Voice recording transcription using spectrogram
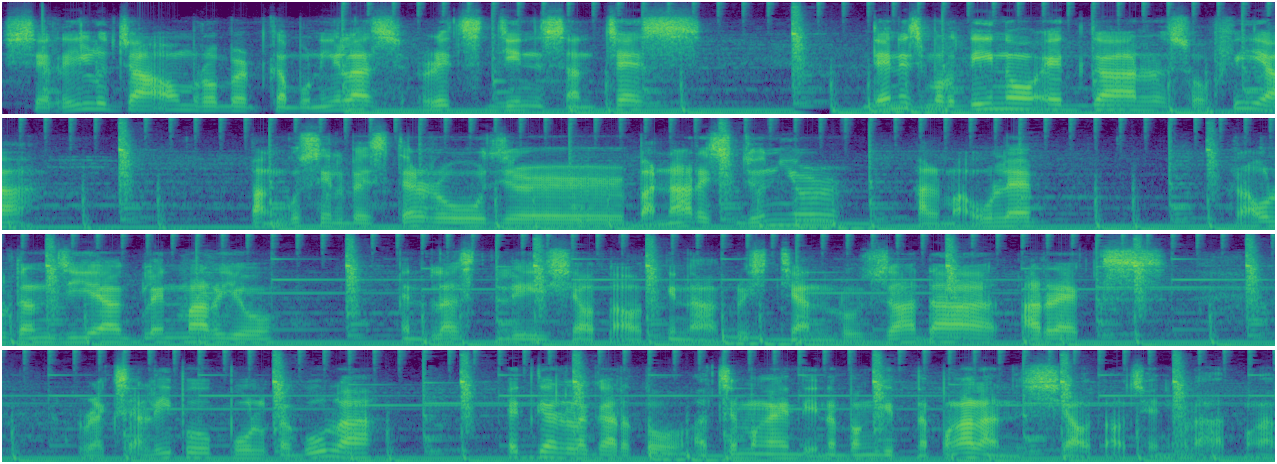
Cirilo Jaom, Robert Cabunilas, Rich Jean Sanchez, Dennis Mordino, Edgar Sofia, Pango Silvester, Roger Banares Jr., Alma Ulep, Raul Danzia, Glenn Mario, and lastly, shout out kina Christian Rosada, Arex, Rex Alipo, Paul Kagula, Edgar Lagarto, at sa mga hindi nabanggit na pangalan, shout out sa inyo lahat mga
